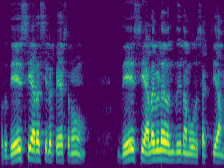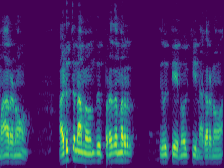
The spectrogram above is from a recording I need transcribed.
ஒரு தேசிய அரசியலை பேசணும் தேசிய அளவில் வந்து நம்ம ஒரு சக்தியாக மாறணும் அடுத்து நாம் வந்து பிரதமர் இருக்கையை நோக்கி நகரணும்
